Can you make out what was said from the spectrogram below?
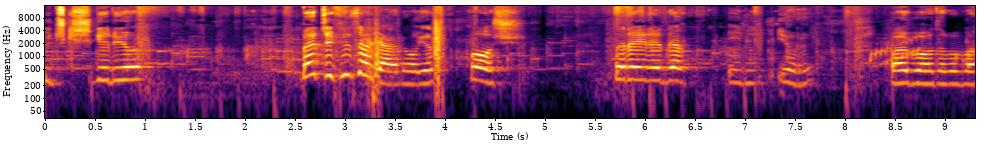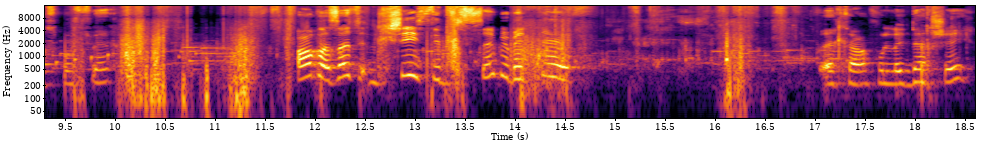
üç kişi geliyor. Bence güzel yani oyun. Hoş. Ben eğlendim. Eğleniyorum. Var bu adama bas bas ver. Abla zaten şey istemişse bir bekle. Tamam fulledi her şey.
